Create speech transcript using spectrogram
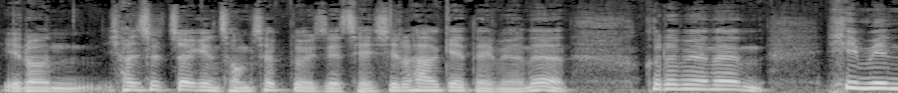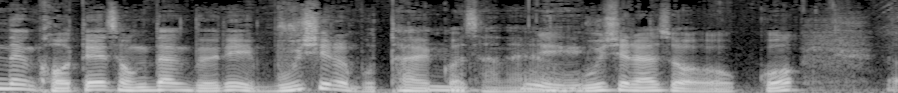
이런 현실적인 정책도 이제 제시를 하게 되면은 그러면은 힘 있는 거대 정당들이 무시를 못할 음. 거잖아요. 네. 무시를 할 수 없고 어,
